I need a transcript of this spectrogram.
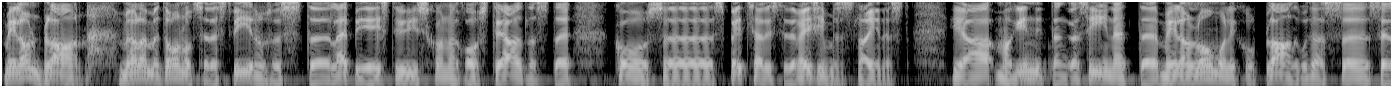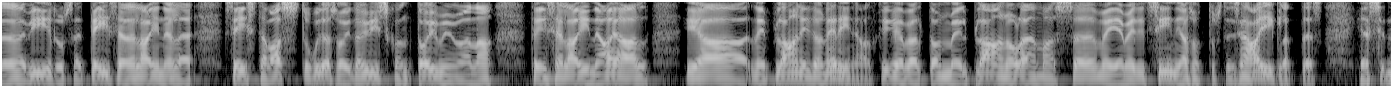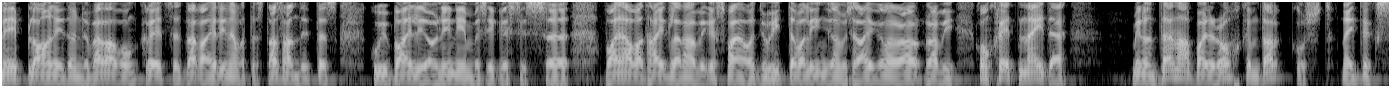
meil on plaan, me oleme toonud sellest viirusest läbi Eesti ühiskonna koos teadlaste, koos äh, spetsialistidega esimesest lainest. ja ma kinnitan ka siin, et äh, meil on loomulikult plaan, kuidas äh, sellele viiruse teisele lainele seista vastu, kuidas hoida ühiskond toimivana teise laine ajal. Ja need plaanid on erinevad, kõigepealt on meil plaan olemas meie meditsiiniasutustes ja haiglates. Ja need plaanid on ju väga konkreetsed, väga erinevates tasandites, kui palju on inimesi, kes siis vajavad haiglaravi, kes vajavad juhitaval hingamisel haiglaravi, konkreetne näide. Meil on täna palju rohkem tarkust näiteks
